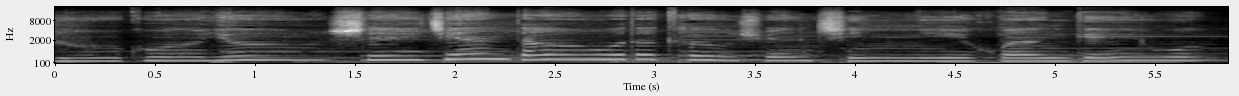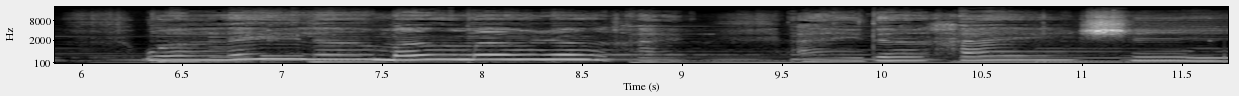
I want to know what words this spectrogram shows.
如果有谁见到我的口弦，请你还给我。我累了，茫茫人海，爱的还是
